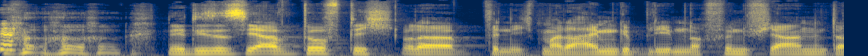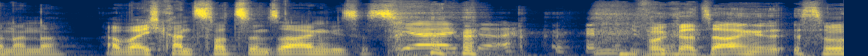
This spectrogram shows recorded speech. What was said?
nee, dieses Jahr durfte ich oder bin ich mal daheim geblieben nach fünf Jahren hintereinander. Aber ich kann es trotzdem sagen, wie es ist. Ja, klar. ich wollte gerade sagen, so.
